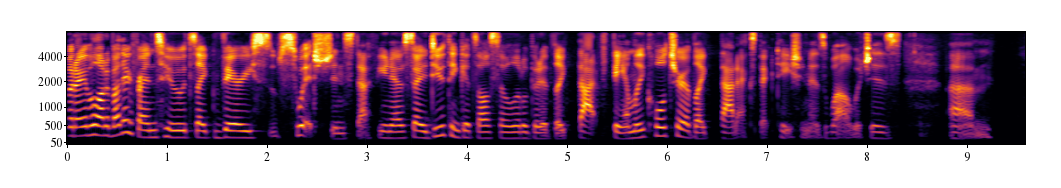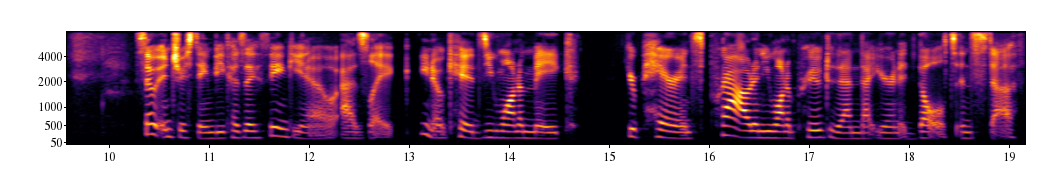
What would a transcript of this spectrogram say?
but I have a lot of other friends who it's like very s- switched and stuff, you know. So I do think it's also a little bit of like that family culture of like that expectation as well, which is um, so interesting because I think you know as like you know kids you want to make your parents proud and you want to prove to them that you're an adult and stuff.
